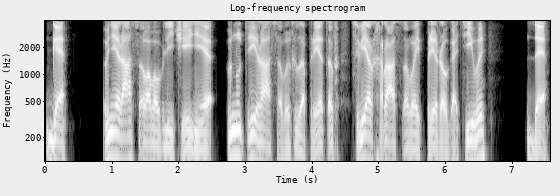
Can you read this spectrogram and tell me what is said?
Г. Внерасового влечения, внутрирасовых запретов, сверхрасовой прерогативы. Д.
